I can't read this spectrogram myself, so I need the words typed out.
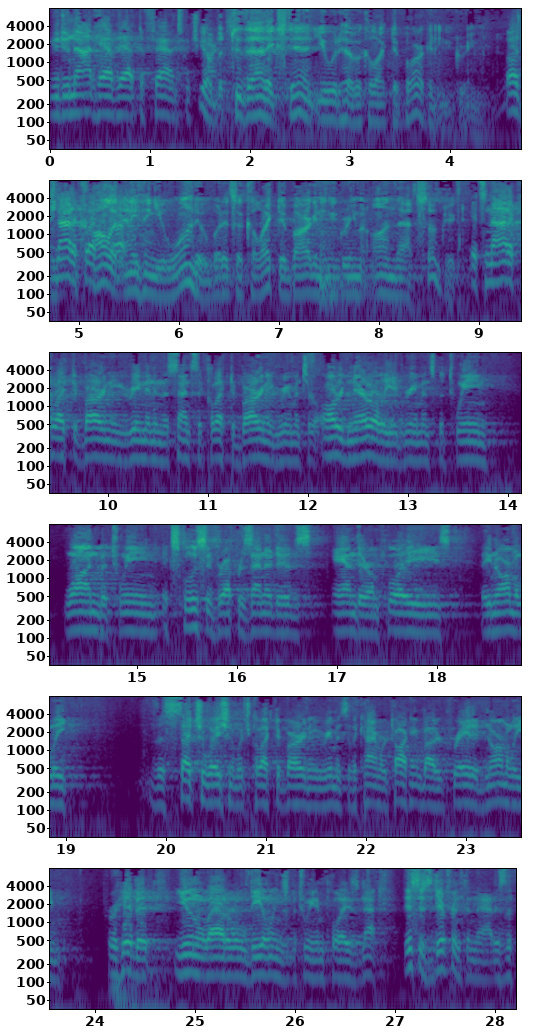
you do not have that defense. Which yeah, but to that extent, you would have a collective bargaining agreement. Well, it's not a collective. Call it anything you want to, but it's a collective bargaining agreement on that subject. It's not a collective bargaining agreement in the sense that collective bargaining agreements are ordinarily agreements between one between exclusive representatives and their employees. They normally the situation in which collective bargaining agreements of the kind we're talking about are created normally prohibit unilateral dealings between employees that. This is different than that. As the,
